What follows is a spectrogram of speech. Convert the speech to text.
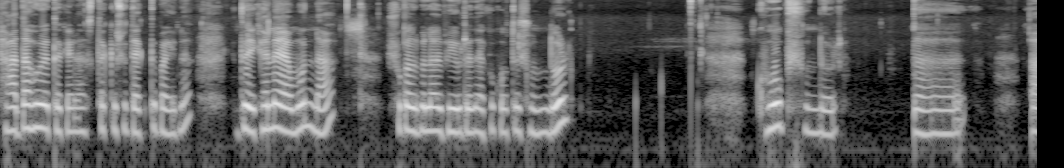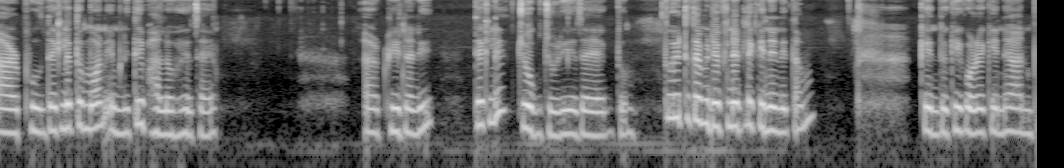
সাদা হয়ে থাকে রাস্তা কিছু দেখতে পাই না। কিন্তু এখানে এমন না। সকালবেলার ভিউটা দেখো কত সুন্দর। খুব সুন্দর। আর ফুল দেখলে তো মন এমনিতেই ভালো হয়ে যায়। আর গ্রিনারি দেখলে চোখ জুড়িয়ে যায় একদম। তো এটা তো আমি ডেফিনেটলি কিনে নিতাম। কিন্তু কি করে কিনে আনব?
